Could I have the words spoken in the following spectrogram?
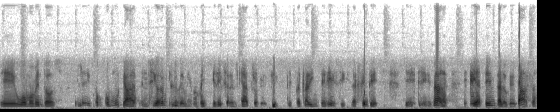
eh, hubo momentos eh, con, mucha atención, que es lo que a mí me interesa en el teatro, que, despertar interés y que la gente, este, nada, esté atenta a lo que pasa.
